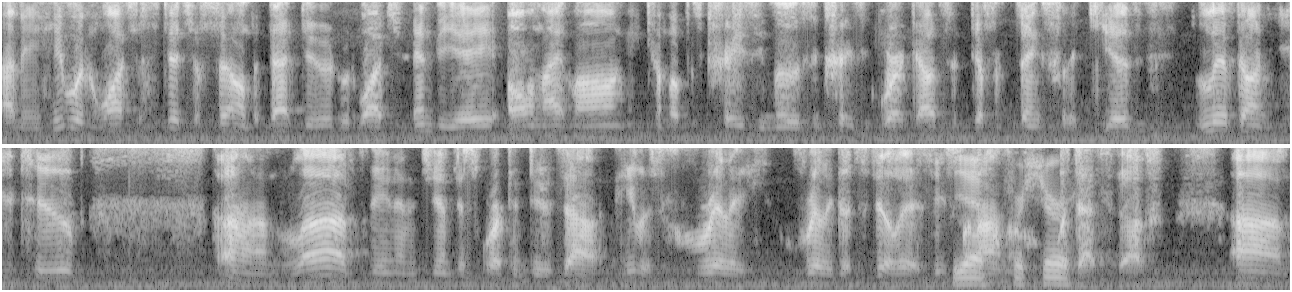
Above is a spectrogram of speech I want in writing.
I mean, he wouldn't watch a stitch of film, but that dude would watch NBA all night long and come up with crazy moves and crazy workouts and different things for the kids. Lived on YouTube. Um, loved being in the gym, just working dudes out. He was really, really good. Still is. He's Yeah, phenomenal for sure. with that stuff. Um,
